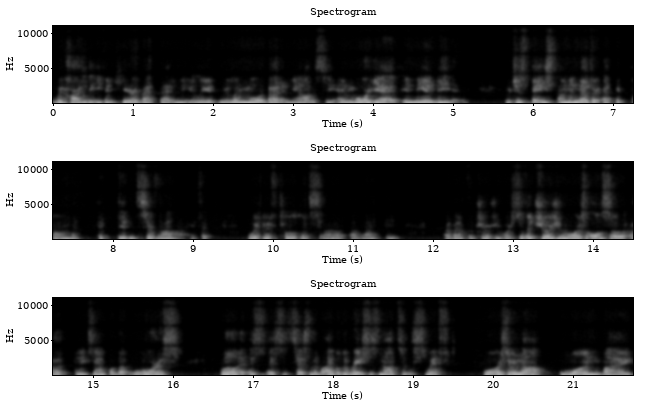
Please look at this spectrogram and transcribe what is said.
We hardly even hear about that in the Iliad. We learn more about it in the Odyssey, and more yet in the Aeneid, which is based on another epic poem that, that didn't survive, that would have told us uh, about the about the Trojan horse. So the Trojan War is also uh, an example that wars, well, as, as it says in the Bible, the race is not to the swift. Wars are not won by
